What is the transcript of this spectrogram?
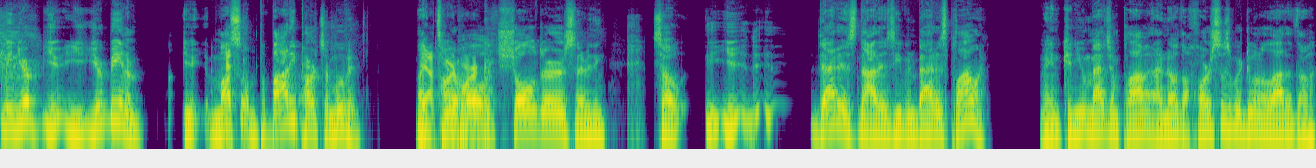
I mean, you're you you're being a your muscle body parts are moving. Yeah, it's hard your work. whole shoulders and everything. So you, that is not as even bad as plowing. I mean, can you imagine plowing? I know the horses were doing a lot of the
